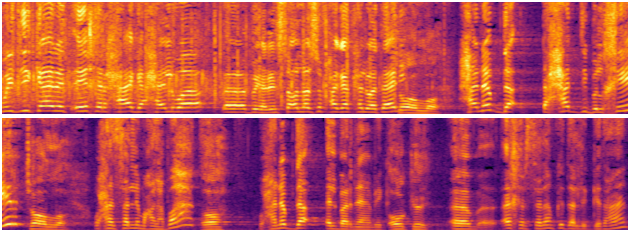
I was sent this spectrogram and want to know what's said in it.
ودي كانت آخر حاجة حلوة آه، يعني إن شاء الله نشوف حاجات حلوة تاني. إن شاء الله. هنبدأ تحدي بالخير إن شاء الله. وهنسلم على بعض آه. وهنبدأ البرنامج. أوكي. آه، آخر سلام كده للجدعان.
